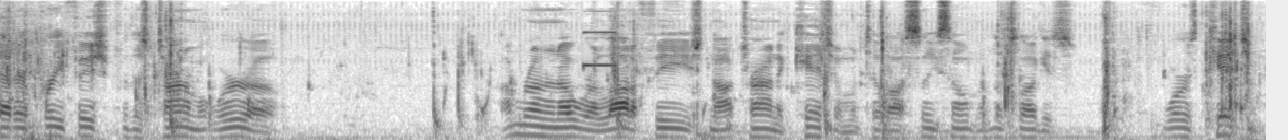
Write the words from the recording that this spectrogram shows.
Out there pre-fishing for this tournament. We're uh, I'm running over a lot of fish, not trying to catch them until I see something that looks like it's worth catching.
